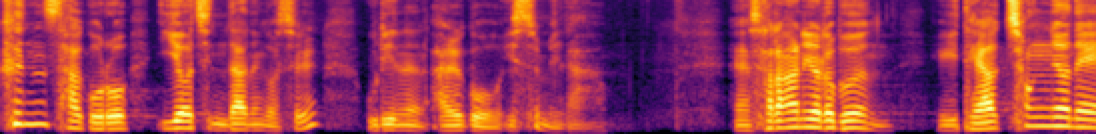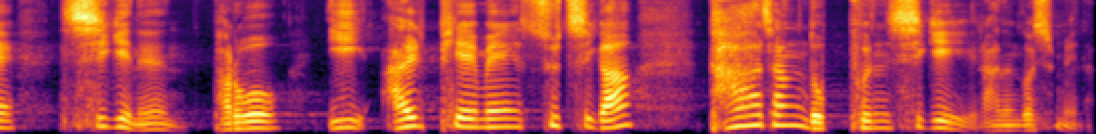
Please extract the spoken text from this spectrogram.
큰 사고로 이어진다는 것을 우리는 알고 있습니다. 예, 사랑하는 여러분, 이 대학 청년의 시기는 바로 이 RPM의 수치가 가장 높은 시기라는 것입니다.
